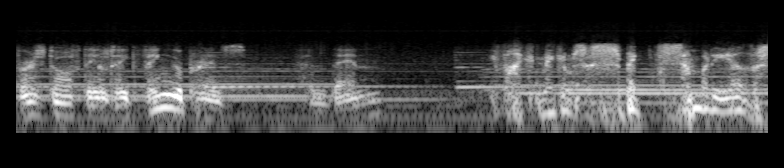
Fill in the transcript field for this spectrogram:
First off, they'll take fingerprints, and then. If I could make him suspect somebody else,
